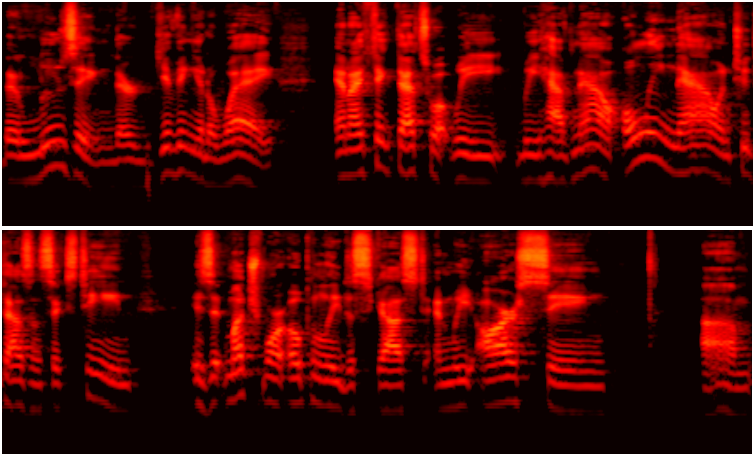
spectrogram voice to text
they're losing, they're giving it away, and I think that's what we we have now. Only now in 2016 is it much more openly discussed, and we are seeing. Um,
